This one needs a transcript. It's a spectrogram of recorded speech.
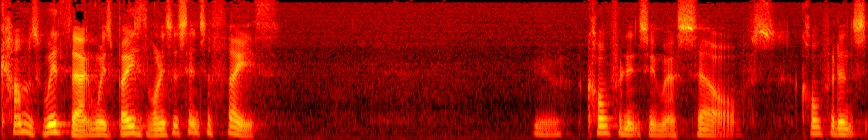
comes with that and what it's based upon is a sense of faith. You know, confidence in ourselves, confidence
